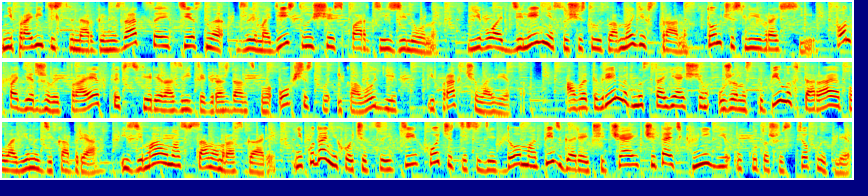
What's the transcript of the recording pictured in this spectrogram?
неправительственная организация, тесно взаимодействующая с партией «Зеленых». Его отделение существует во многих странах, в том числе и в России. Фонд поддерживает проекты в сфере развития гражданского общества, экологии и прав человека. А в это время в настоящем уже наступила вторая половина декабря. И зима у нас в самом разгаре. Никуда не хочется идти, хочется сидеть дома, пить горячий чай, читать книги, укутавшись в теплый плед.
